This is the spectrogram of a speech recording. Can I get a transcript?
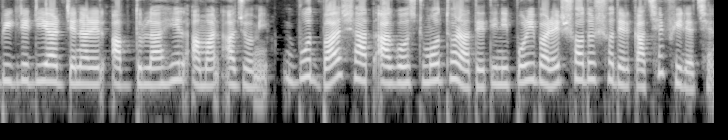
ব্রিগেডিয়ার জেনারেল আবদুল্লাহিল আমান আজমি। বুধবার সাত আগস্ট মধ্যরাতে তিনি পরিবারের সদস্যদের কাছে ফিরেছেন।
